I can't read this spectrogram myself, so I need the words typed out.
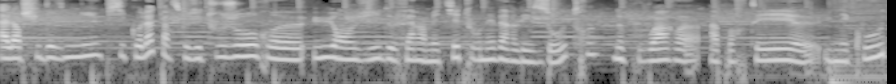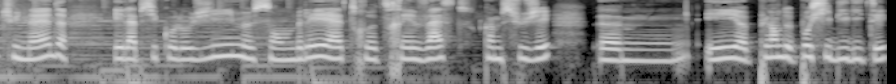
Alors, je suis devenue psychologue parce que j'ai toujours euh, eu envie de faire un métier tourné vers les autres, de pouvoir euh, apporter euh, une écoute, une aide. Et la psychologie me semblait être très vaste comme sujet et plein de possibilités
